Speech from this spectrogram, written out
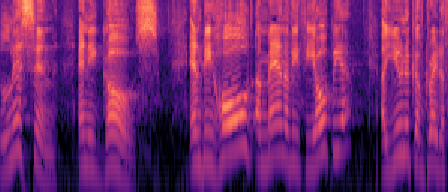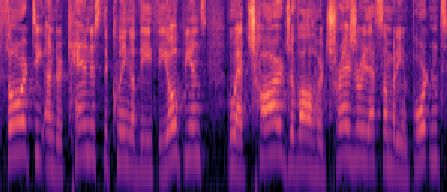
listen, and he goes. And behold, a man of Ethiopia, a eunuch of great authority under Candace, the queen of the Ethiopians, who had charge of all her treasury, that's somebody important,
